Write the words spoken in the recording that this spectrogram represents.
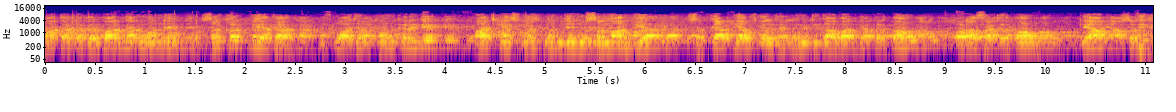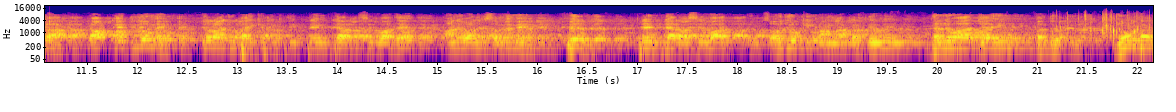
माता का दरबार में जो हमने संकल्प लिया था, उसको आज हम पूर्ण करेंगे। आज के इस मंच में मुझे जो सम्मान दिया, सत्कार दिया, उसके लिए मैं कमेटी का आभार व्यक्त करता हूँ और आशा करता हूँ कि आप सभी का, आपके दिलों में जो राजू भाई के प्रति प्रेम, प्यार, आशीर्वाद है, आने वाले समय में फिर प्रेम, प्यार, आशीर्वाद सहयोग की कामना करते हुए धन्यवाद। जय हिंद, बंधु। जोरदार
